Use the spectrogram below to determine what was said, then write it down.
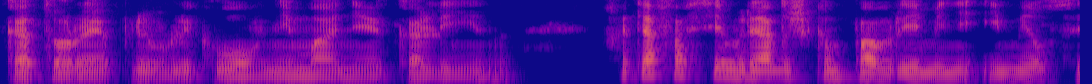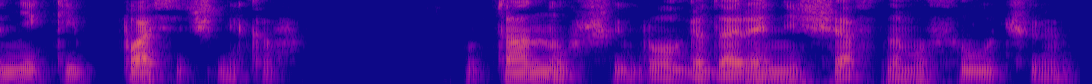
которое привлекло внимание Калинина, хотя совсем рядышком по времени имелся некий Пасечников, утонувший благодаря несчастному случаю.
